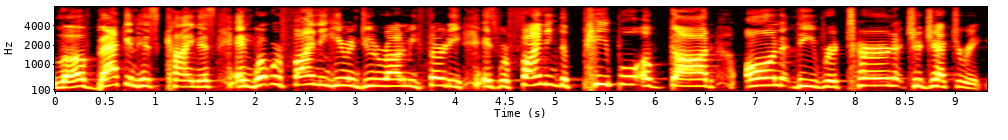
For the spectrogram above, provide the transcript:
love, back in His kindness. And what we're finding here in Deuteronomy 30 is we're finding the people of God on the return trajectory.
